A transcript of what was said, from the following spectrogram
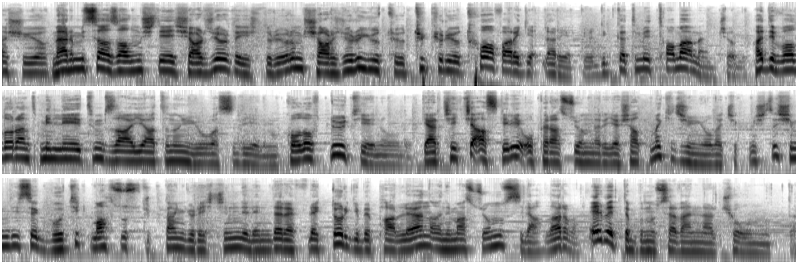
oynaşıyor. Mermisi azalmış diye şarjör değiştiriyorum. Şarjörü yutuyor, tükürüyor, tuhaf hareketler yapıyor. Dikkatimi tamamen çalıyor. Hadi Valorant milli eğitim zayiatının yuvası diyelim. Call of Duty'ye ne oluyor? Gerçekçi askeri operasyonları yaşatmak için yola çıkmıştı. Şimdi ise gotik mahsus Türk'ten güreşçinin elinde reflektör gibi parlayan animasyonlu silahlar var. Elbette bunu sevenler çoğunlukta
